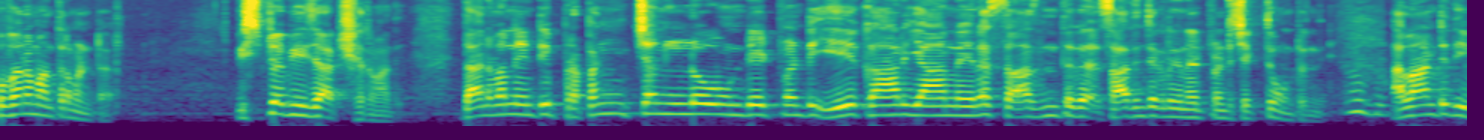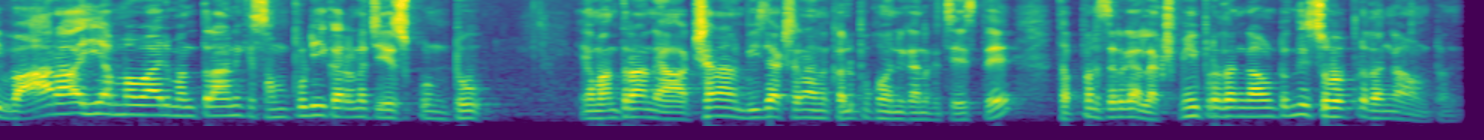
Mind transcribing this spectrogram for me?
భువన మంత్రం అంటారు. విశ్వబీజాక్షరం అది దానివల్ల ఏంటి? ప్రపంచంలో ఉండేటువంటి ఏ కార్యాన్నైనా సాధించ సాధించగలిగినటువంటి శక్తి ఉంటుంది. అలాంటిది వారాహి అమ్మవారి మంత్రానికి సంపుడీకరణ చేసుకుంటూ ఈ మంత్రాన్ని ఆ అక్షరాన్ని బీజాక్షరాన్ని కలుపుకొని కనుక చేస్తే తప్పనిసరిగా లక్ష్మీప్రదంగా ఉంటుంది శుభప్రదంగా ఉంటుంది.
